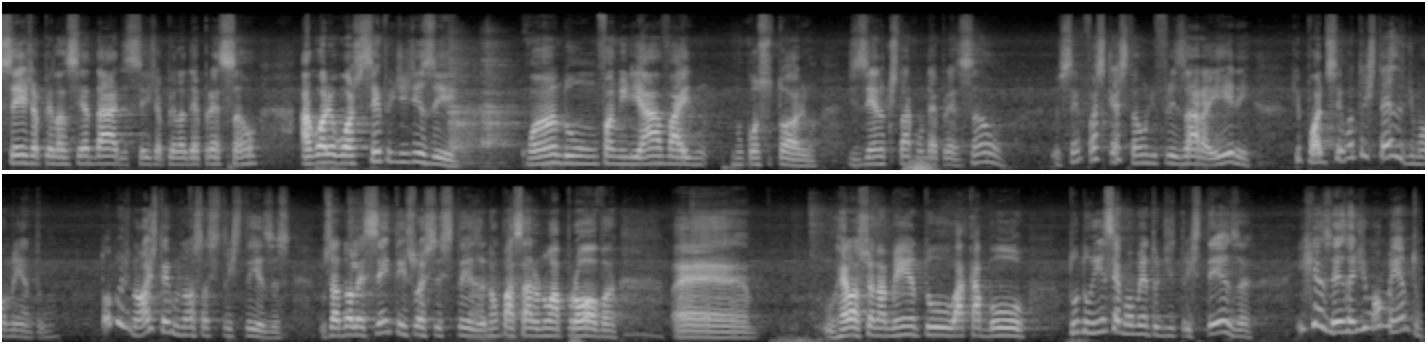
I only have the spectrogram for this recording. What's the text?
seja pela ansiedade, seja pela depressão. Agora, eu gosto sempre de dizer, quando um familiar vai no consultório dizendo que está com depressão, eu sempre faço questão de frisar a ele que pode ser uma tristeza de momento. Todos nós temos nossas tristezas. Os adolescentes têm suas tristezas, não passaram numa prova, é, o relacionamento acabou. Tudo isso é momento de tristeza e que às vezes é de momento,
